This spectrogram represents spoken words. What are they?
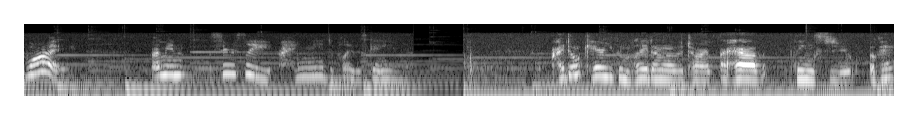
Why? I mean, seriously, I need to play this game. I don't care, you can play it another time. I have things to do, okay?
